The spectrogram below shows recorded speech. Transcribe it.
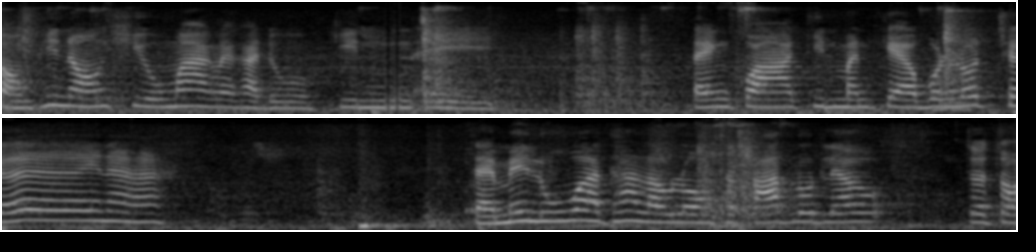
สองพี่น้องชิลมากเลยค่ะ ดูกินไอแตงกวากินมันแก้วบนรถเฉยนะคะแต่ไม่รู้ว่าถ้าเราลองสตาร์ทรถแล้วจอจอ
